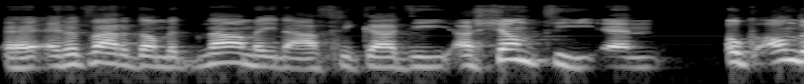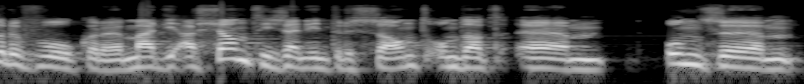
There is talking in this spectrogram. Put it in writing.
Uh, en dat waren dan met name in Afrika die Ashanti en ook andere volkeren. Maar die Ashanti zijn interessant, omdat um, onze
